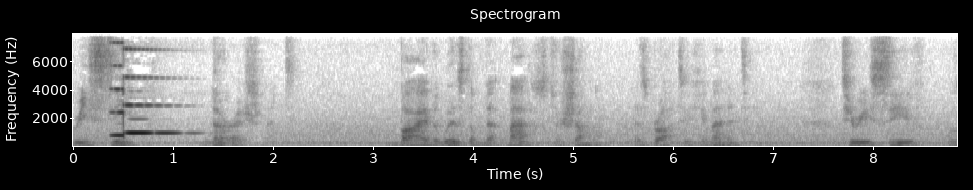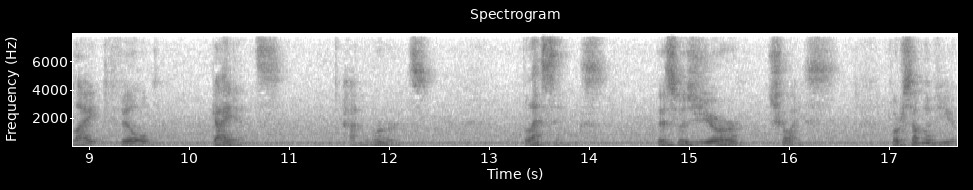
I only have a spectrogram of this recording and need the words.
receive nourishment by the wisdom that Master Sha has brought to humanity, to receive light-filled guidance and words, blessings. This was your choice. For some of you,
